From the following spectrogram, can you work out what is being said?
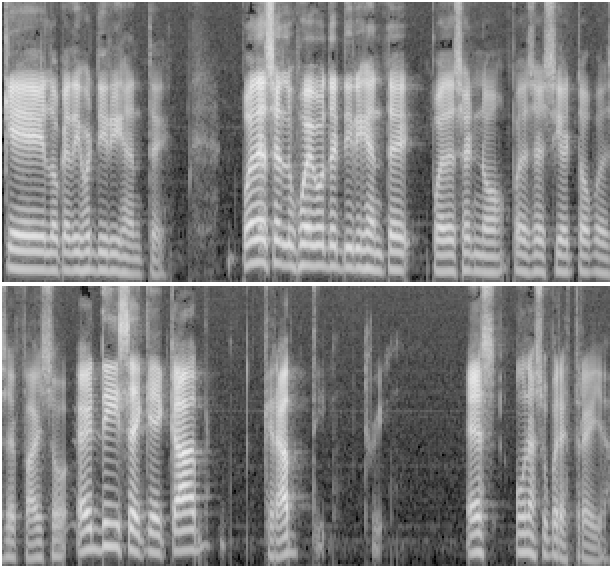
que lo que dijo el dirigente. Puede ser el juego del dirigente, puede ser no, puede ser cierto, puede ser falso. Él dice que Cab, Crabtree es una superestrella.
